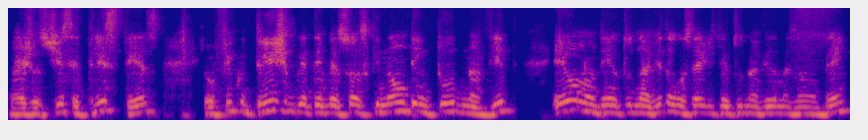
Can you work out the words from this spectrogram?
não é justiça, é tristeza. Eu fico triste porque tem pessoas que não têm tudo na vida. Eu não tenho tudo na vida, eu gostaria de ter tudo na vida, mas eu não tenho.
